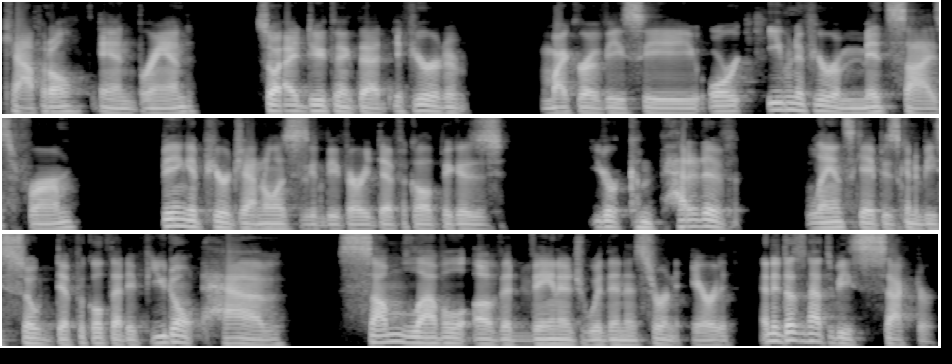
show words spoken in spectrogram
capital, and brand. So I do think that if you're a micro VC or even if you're a mid-sized firm, being a pure generalist is going to be very difficult because your competitive landscape is going to be so difficult that if you don't have some level of advantage within a certain area, and it doesn't have to be sector,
